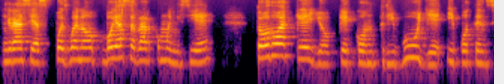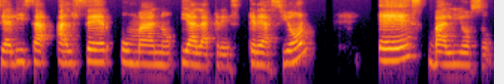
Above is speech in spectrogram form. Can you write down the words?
Gracias. Pues bueno, voy a cerrar como inicié todo aquello que contribuye y potencializa al ser humano y a la creación es valioso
